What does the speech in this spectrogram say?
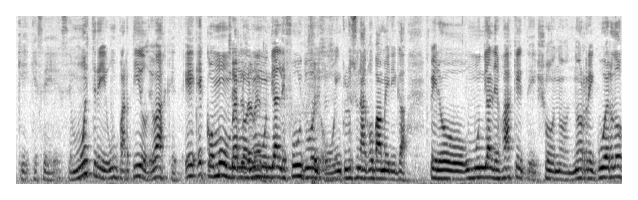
que, que se, se muestre un partido de básquet. Es, es común Sí, verlo en un mundial de fútbol Sí, sí, o incluso una Copa América, pero un mundial de básquet eh, yo no, no recuerdo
